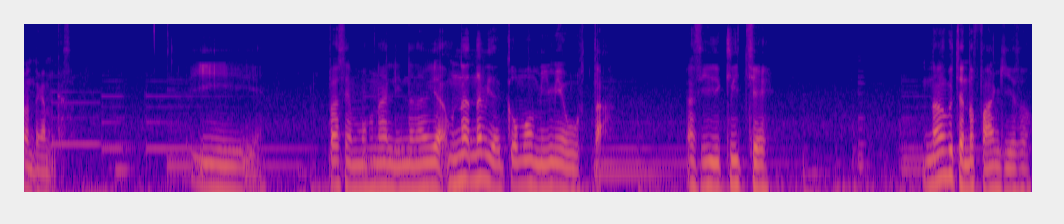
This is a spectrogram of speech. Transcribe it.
Vengan a mi casa. Y pasemos una linda Navidad. Una Navidad como a mí me gusta. Así de cliché. No escuchando funky eso,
